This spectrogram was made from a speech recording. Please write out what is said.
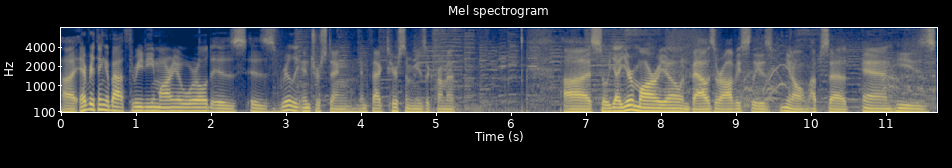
Uh, everything about 3D Mario World is is really interesting. In fact, here's some music from it. Uh, so yeah, you're Mario, and Bowser obviously is you know upset, and he's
